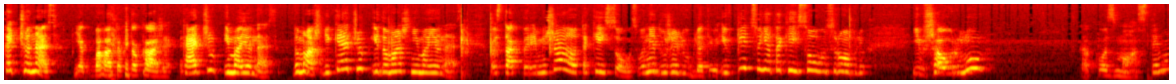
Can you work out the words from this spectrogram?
кетчунес, як багато хто каже. Кетчуп і майонез. Домашній кетчуп і домашній майонез. Ось так перемішала отакий соус. Вони дуже люблять його. І в піцу я такий соус роблю, і в шаурму. Так ось змастимо.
